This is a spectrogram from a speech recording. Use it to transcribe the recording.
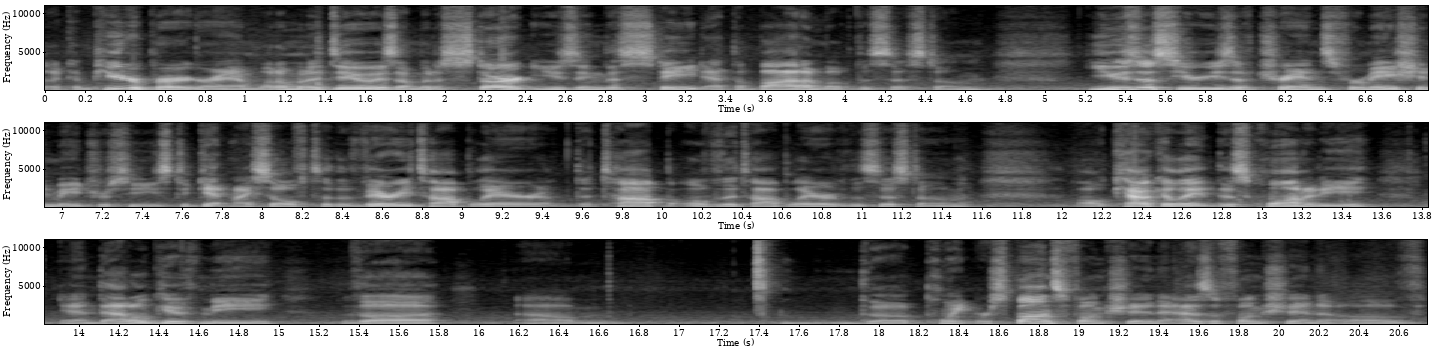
a computer program, what I'm going to do is I'm going to start using the state at the bottom of the system, use a series of transformation matrices to get myself to the very top layer, the top of the top layer of the system. I'll calculate this quantity, and that'll give me the um, the point response function as a function of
